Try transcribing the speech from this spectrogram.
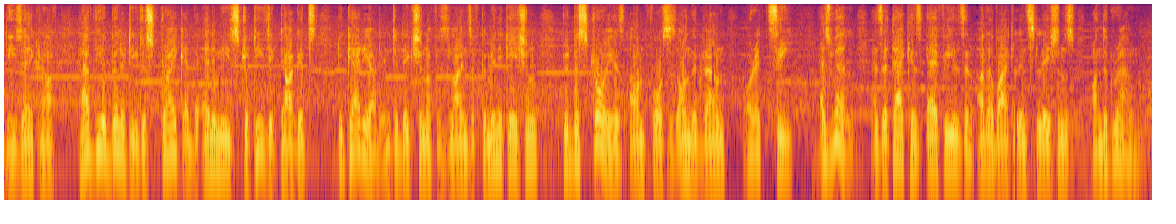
These aircraft have the ability to strike at the enemy's strategic targets to carry out interdiction of his lines of communication, to destroy his armed forces on the ground or at sea, as well as attack his airfields and other vital installations on the ground.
